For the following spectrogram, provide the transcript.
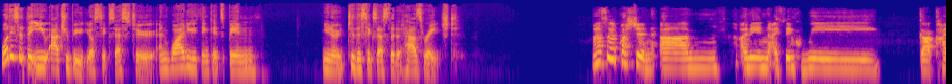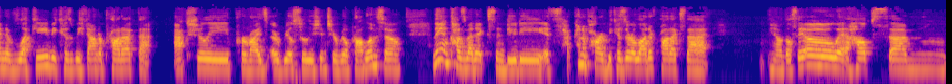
What is it that you attribute your success to, and why do you think it's been, you know, to the success that it has reached? That's a good question. Um, I mean, I think we got kind of lucky because we found a product that actually provides a real solution to a real problem. So I think in cosmetics and beauty, it's kind of hard because there are a lot of products that, you know, they'll say, oh, it helps um,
